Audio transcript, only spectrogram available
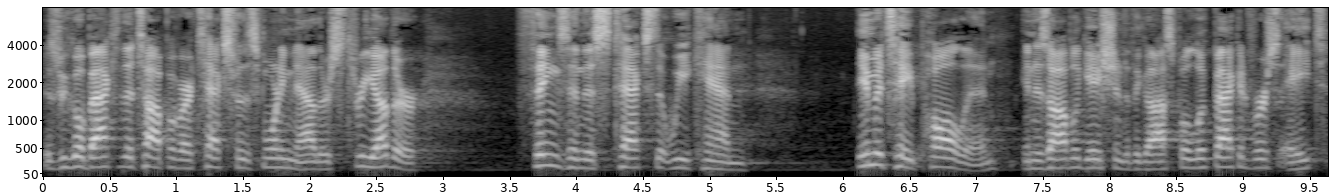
As we go back to the top of our text for this morning now, there's three other things in this text that we can imitate Paul in, in his obligation to the gospel. Look back at verse 8.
